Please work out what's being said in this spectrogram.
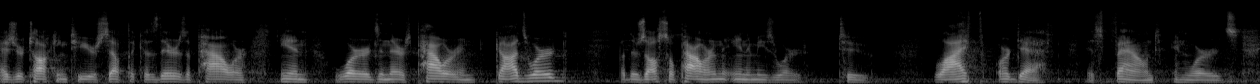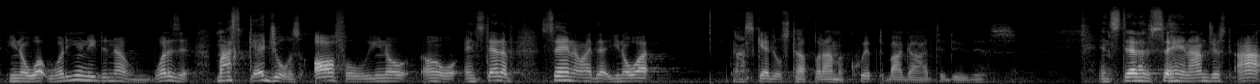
as you're talking to yourself? Because there is a power in words, and there's power in God's word, but there's also power in the enemy's word, too. Life or death is found in words. You know what? What do you need to know? What is it? My schedule is awful. You know, oh, instead of saying it like that, you know what? My schedule's tough, but I'm equipped by God to do this. Instead of saying, I'm just, I,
